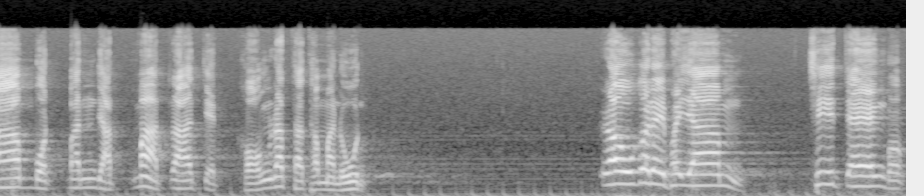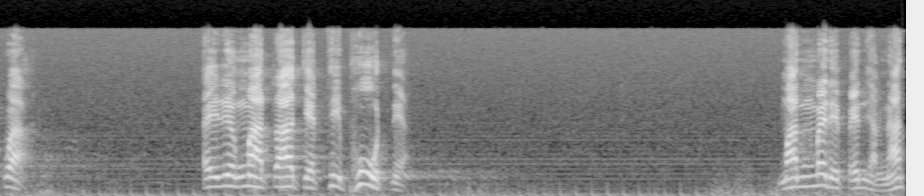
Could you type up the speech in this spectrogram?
ตามบทบัญญัติมาตราเจ็ดของรัฐธรรมนูญ เราก็ได้พยายามชี้แจงบอกว่าไอ้เรื่องมาตราเจ็ดที่พูดเนี่ย มันไม่ได้เป็นอย่างนั้น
